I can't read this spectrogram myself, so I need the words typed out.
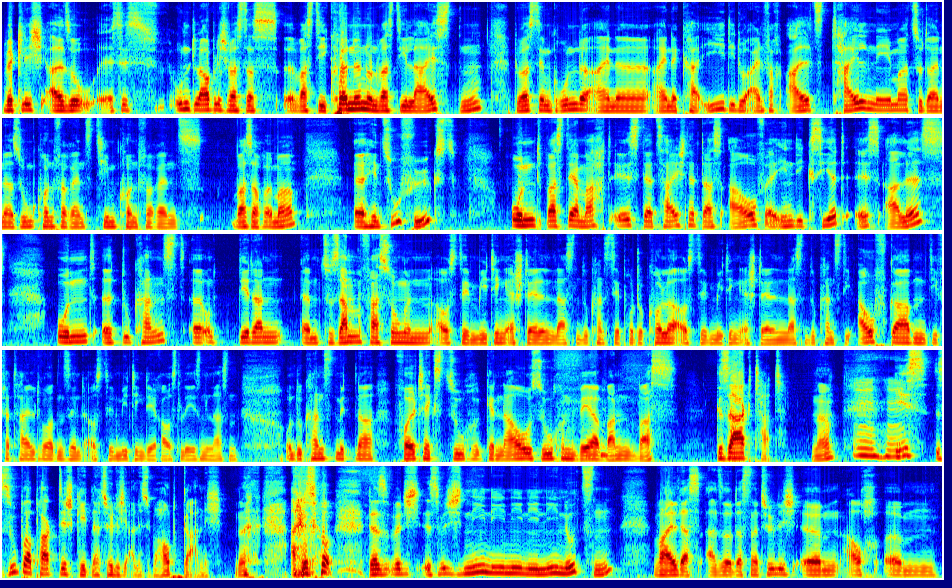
wirklich, also es ist unglaublich, was das, was die können und was die leisten. Du hast im Grunde eine, eine KI, die du einfach als Teilnehmer zu deiner Zoom-Konferenz, Team-Konferenz, was auch immer, äh, hinzufügst. Und was der macht, ist, der zeichnet das auf, er indexiert es alles und äh, du kannst äh, und dir dann ähm, Zusammenfassungen aus dem Meeting erstellen lassen, du kannst dir Protokolle aus dem Meeting erstellen lassen, du kannst die Aufgaben, die verteilt worden sind, aus dem Meeting dir rauslesen lassen und du kannst mit einer Volltextsuche genau suchen, wer wann was gesagt hat. Ne? Mhm. Ist super praktisch, geht natürlich alles überhaupt gar nicht. Ne? Also, das würde ich, würd ich nie, nie, nie, nie, nie nutzen, weil das, also das natürlich ähm, auch ähm,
